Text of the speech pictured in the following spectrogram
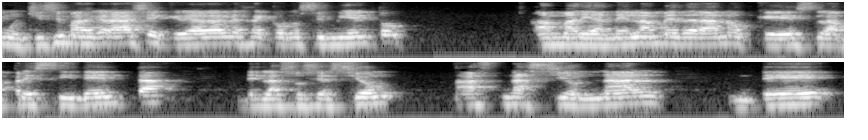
muchísimas gracias. Quería darle reconocimiento a Marianela Medrano, que es la presidenta de la Asociación Nacional de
